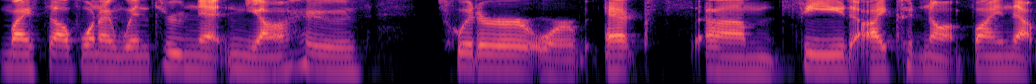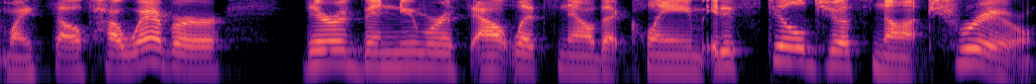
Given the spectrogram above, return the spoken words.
myself when I went through Netanyahu's Twitter or X um, feed. I could not find that myself. However, there have been numerous outlets now that claim it is still just not true.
